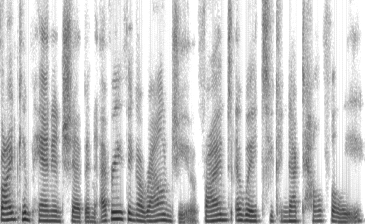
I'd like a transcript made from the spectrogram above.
find companionship in everything around you. Find a way to connect healthily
